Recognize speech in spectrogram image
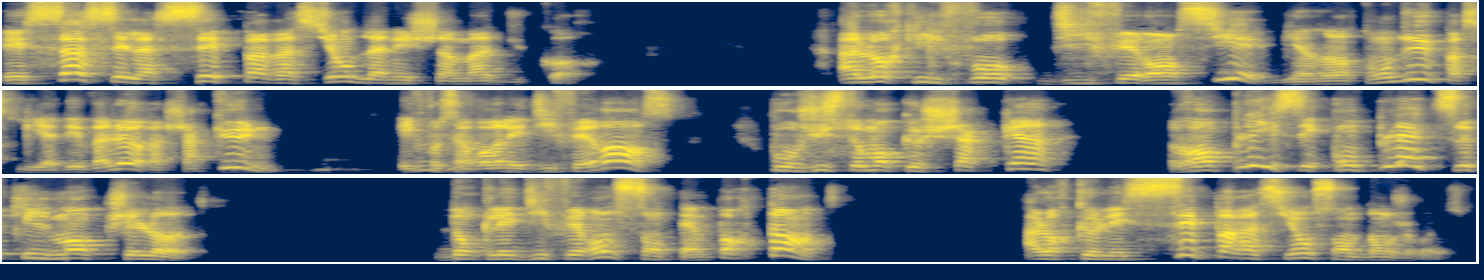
Et ça, c'est la séparation de la neshama du corps alors qu'il faut différencier, bien entendu, parce qu'il y a des valeurs à chacune. il faut savoir les différences pour justement que chacun remplisse et complète ce qu'il manque chez l'autre. Donc les différences sont importantes, alors que les séparations sont dangereuses.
